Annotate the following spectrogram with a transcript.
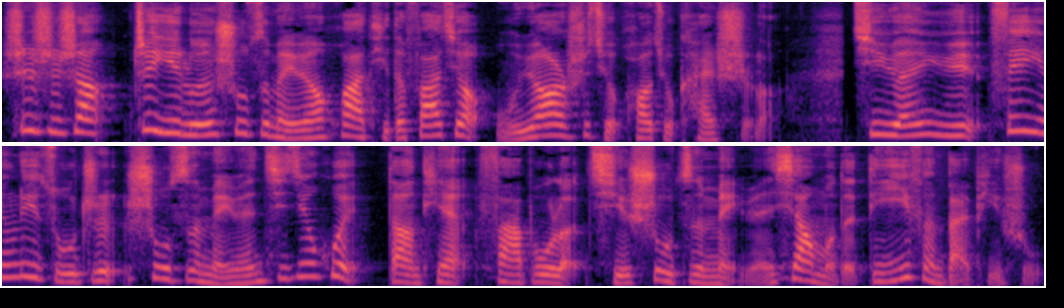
事实上，这一轮数字美元话题的发酵，五月二十九号就开始了。其源于非营利组织数字美元基金会当天发布了其数字美元项目的第一份白皮书。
